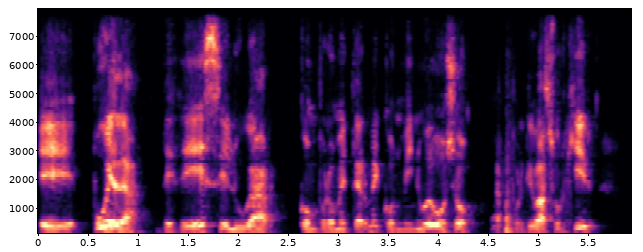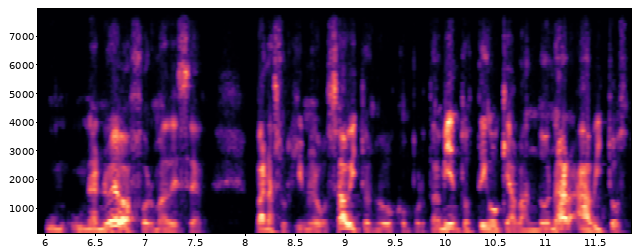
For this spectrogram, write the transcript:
eh, pueda desde ese lugar comprometerme con mi nuevo yo, porque va a surgir una nueva forma de ser. Van a surgir nuevos hábitos, nuevos comportamientos. Tengo que abandonar hábitos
